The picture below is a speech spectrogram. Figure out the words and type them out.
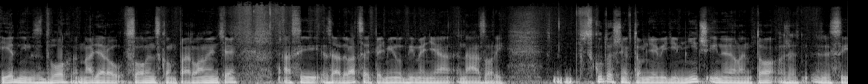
jedným z dvoch Maďarov v slovenskom parlamente, asi za 25 minút vymenia názory. Skutočne v tom nevidím nič iné, len to, že, že si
